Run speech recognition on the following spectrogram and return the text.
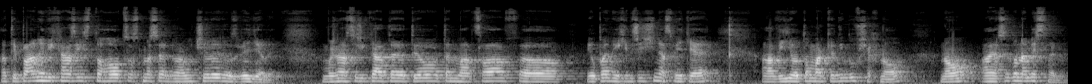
A ty plány vychází z toho, co jsme se naučili, dozvěděli. Možná si říkáte, tyjo, ten Václav eh, je úplně nejchytřejší na světě a ví o tom marketingu všechno. No, a já si to nemyslím.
